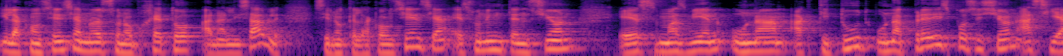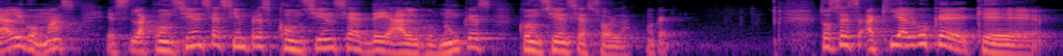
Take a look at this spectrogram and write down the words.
Y la conciencia no es un objeto analizable, sino que la conciencia es una intención, es más bien una actitud, una predisposición hacia algo más. Es, la conciencia siempre es conciencia de algo, nunca es conciencia sola. ¿okay? Entonces, aquí algo que, que,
